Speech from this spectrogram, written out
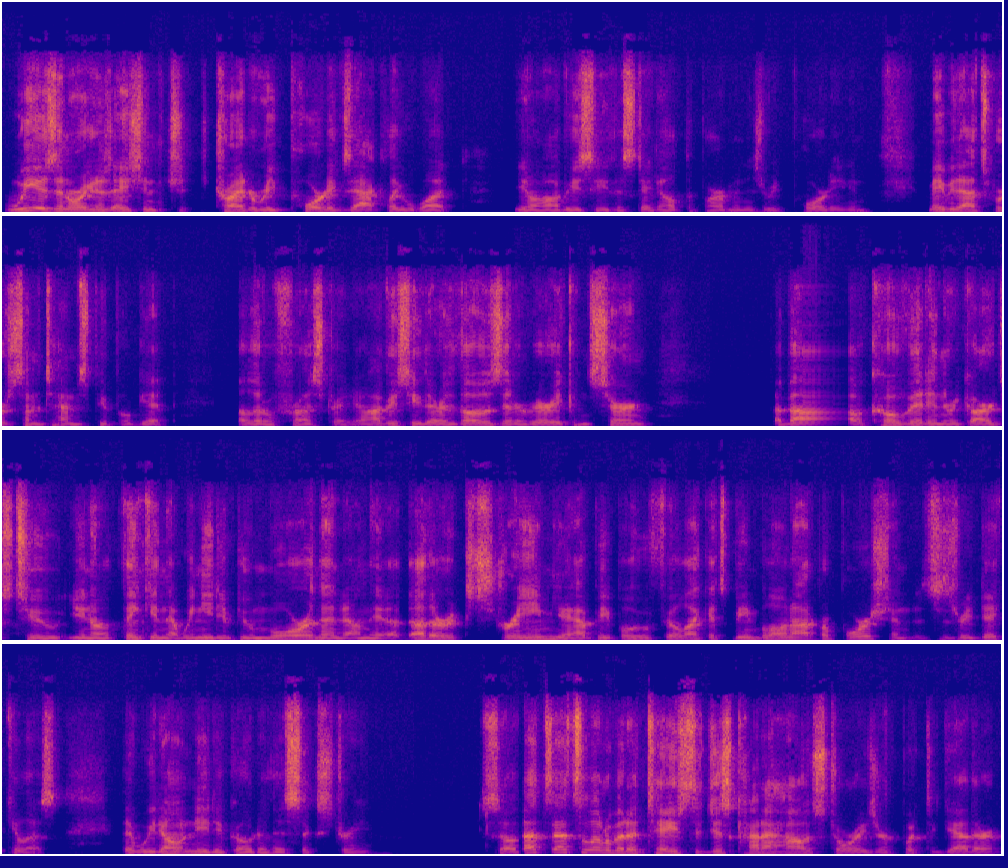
We as an organization try to report exactly what, you know, obviously the state health department is reporting. And maybe that's where sometimes people get a little frustrated. Obviously, there are those that are very concerned about COVID in regards to, you know, thinking that we need to do more. Then on the other extreme, you have people who feel like it's being blown out of proportion. This is ridiculous, that we don't need to go to this extreme. So that's that's a little bit of taste of just kind of how stories are put together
